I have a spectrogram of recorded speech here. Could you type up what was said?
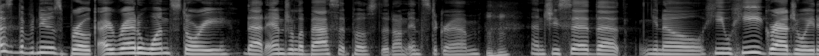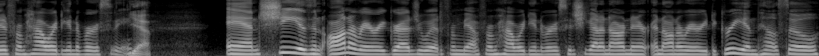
As the news broke, I read one story that Angela Bassett posted on Instagram Mm-hmm. and she said that, you know, he he graduated from Howard University. Yeah. and she is an honorary graduate from yeah from Howard University. She got an honor an honorary degree, and so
